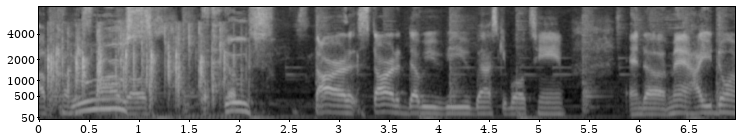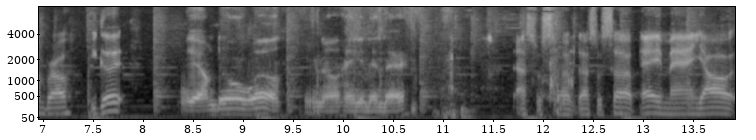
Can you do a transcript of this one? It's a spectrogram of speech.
upcoming star. Bro. Deuce, star, star of the WVU basketball team. And uh, man, how you doing, bro? You good? Yeah, I'm doing well. You know, hanging in there. That's what's up. That's what's up. Hey man, y'all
